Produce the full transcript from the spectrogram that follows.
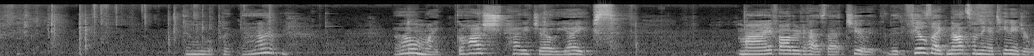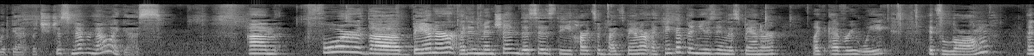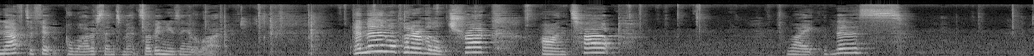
And we will put that. Oh my gosh, Patty Joe, yikes. My father has that too. It, it, feels like not something a teenager would get, but you just never know, I guess. Um, for the banner, I didn't mention, this is the Hearts and Hugs banner. I think I've been using this banner like every week. It's long enough to fit a lot of sentiment, so I've been using it a lot. And then we'll put our little truck on top like this.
